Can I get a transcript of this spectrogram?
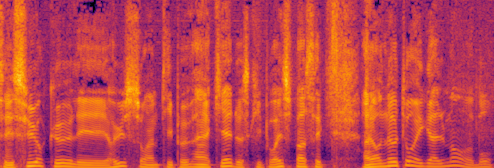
c'est sûr que les Russes sont un petit peu inquiets de ce qui pourrait se passer. Alors notons également, bon,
